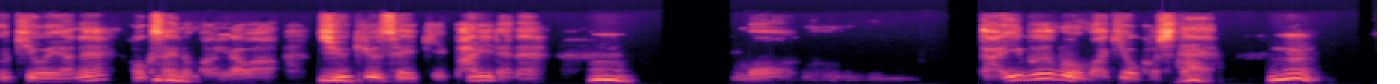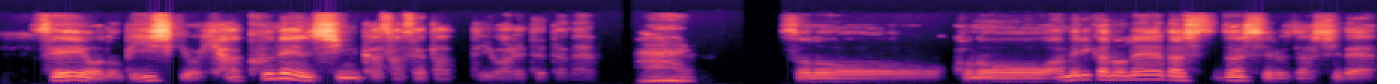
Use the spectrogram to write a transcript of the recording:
浮世絵やね、北斎の漫画は。うん19世紀パリでね、うん。もう大ブームを巻き起こして、はい。うん。西洋の美意識を100年進化させたって言われててね。はいそのこのアメリカのね出し出してる雑誌で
